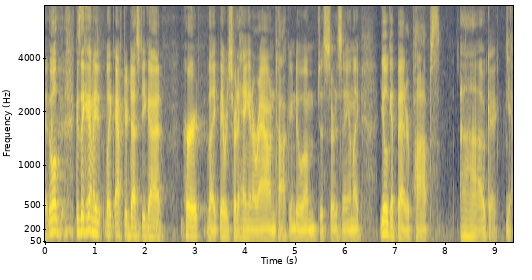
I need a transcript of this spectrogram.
yeah. Well, because they kind of like after Dusty got hurt, like they were just sort of hanging around talking to him, just sort of saying like, "You'll get better, pops." Ah, okay. Yeah.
